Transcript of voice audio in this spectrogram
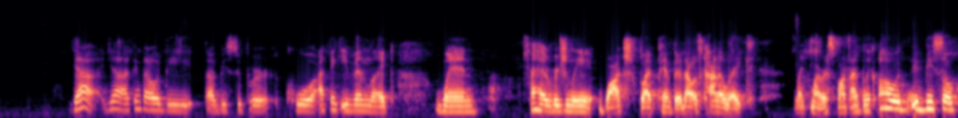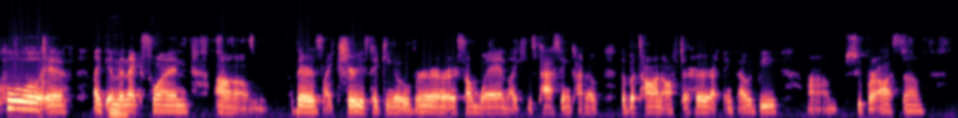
Yeah, yeah, I think that would be that would be super cool. I think even like when I had originally watched Black Panther, that was kind of like like my response. I'd be like, oh, it'd, it'd be so cool if like in the Mhm. next one, um, there's like Shuri is taking over or some way, and like he's passing kind of the baton off to her. I think that would be um, super awesome.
